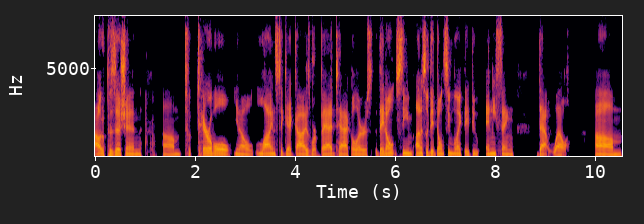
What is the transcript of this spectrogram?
out of position, um, took terrible, you know, lines to get guys, were bad tacklers. They don't seem, honestly, they don't seem like they do anything that well. Um,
